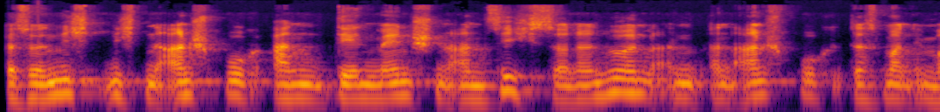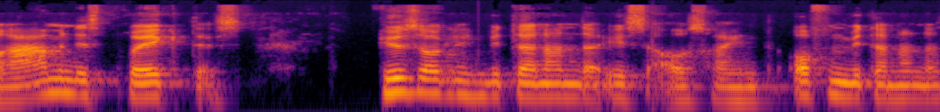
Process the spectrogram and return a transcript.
Also nicht, nicht ein Anspruch an den Menschen an sich, sondern nur ein, ein Anspruch, dass man im Rahmen des Projektes fürsorglich miteinander ist, ausreichend offen miteinander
